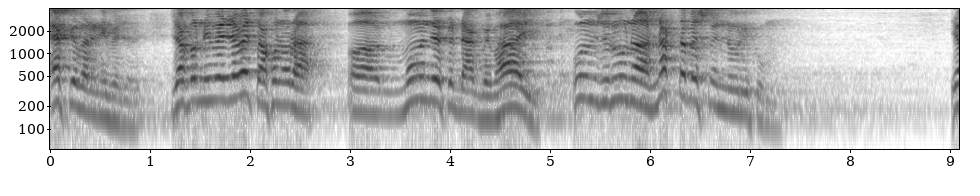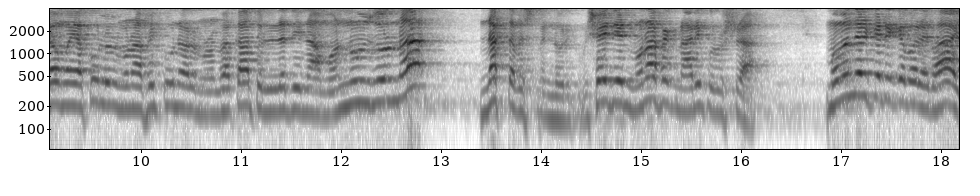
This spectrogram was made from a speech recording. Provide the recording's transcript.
একেবারে নিভে যাবে যখন নিভে যাবে তখন ওরা আহ, মোমেনদেরকে ডাকবে ভাই উনজুরুনা নাক্তা বেসমেন নুরিকুম يوم يقول المنافقون والمنافقات للذين آمنوا انظرنا نقتبس من نوركم সেই দিন মুনাফিক নারী পুরুষরা মোমেনদেরকে ডেকে বলে ভাই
